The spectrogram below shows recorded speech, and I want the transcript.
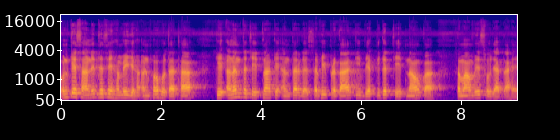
उनके सानिध्य से हमें यह अनुभव होता था कि अनंत चेतना के अंतर्गत सभी प्रकार की व्यक्तिगत चेतनाओं का समावेश हो जाता है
